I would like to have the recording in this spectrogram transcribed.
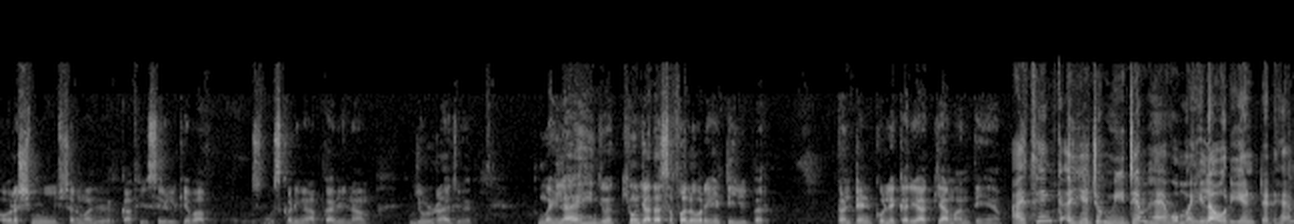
और रश्मि शर्मा जो है काफ़ी सीरियल के बाद उस कड़ी में आपका भी नाम जुड़ रहा है जो है। तो महिलाएँ ही जो है क्यों ज़्यादा सफल हो रही हैं टीवी पर? कंटेंट को लेकर या क्या मानती हैं आप? आई थिंक ये जो मीडियम है वो महिला ओरिएंटेड है।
